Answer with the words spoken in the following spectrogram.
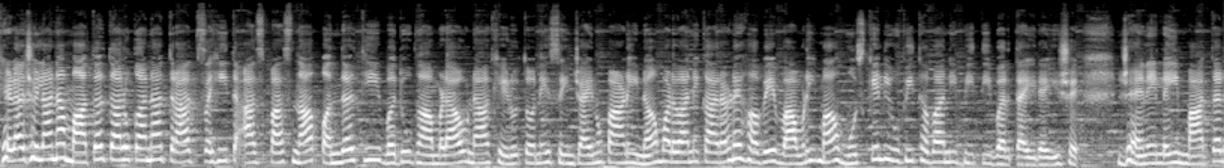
ખેડા જિલ્લાના માતર તાલુકાના ત્રાદ સહિત આસપાસના પંદરથી વધુ ગામડાઓના ખેડૂતોને સિંચાઈનું પાણી ન મળવાને કારણે હવે વાવણીમાં મુશ્કેલી ઊભી થવાની ભીતિ વર્તાઈ રહી છે. જેને લઈ માતર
